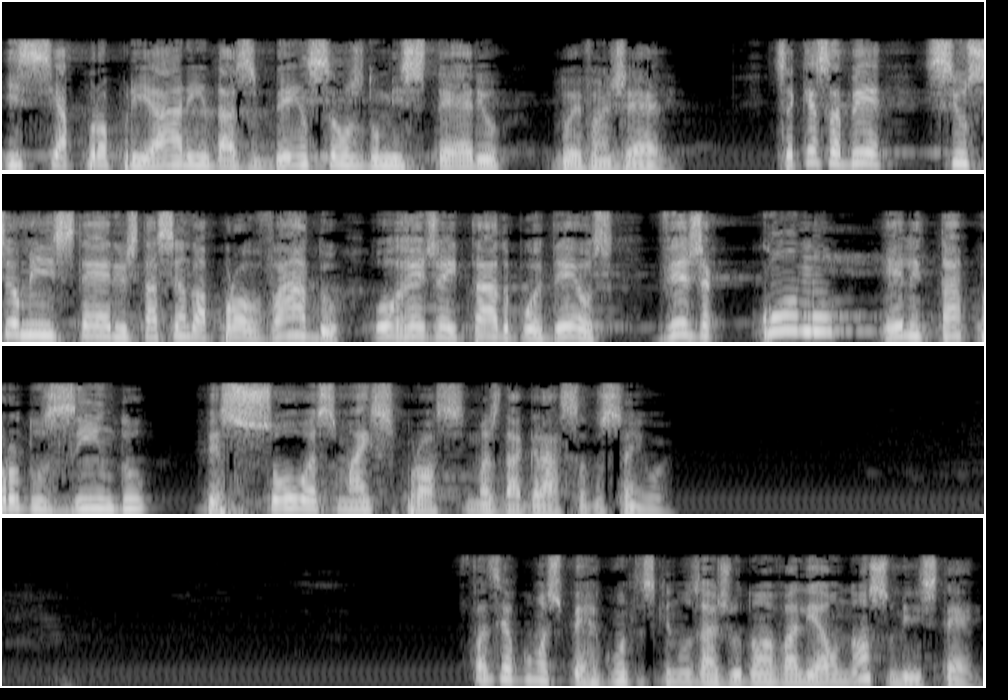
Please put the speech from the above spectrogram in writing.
e se apropriarem das bênçãos do mistério do Evangelho. Você quer saber se o seu ministério está sendo aprovado ou rejeitado por Deus? Veja como ele está produzindo pessoas mais próximas da graça do Senhor. Fazer algumas perguntas que nos ajudam a avaliar o nosso ministério.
